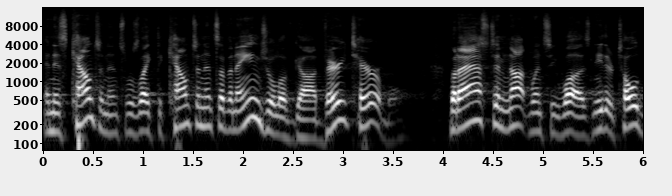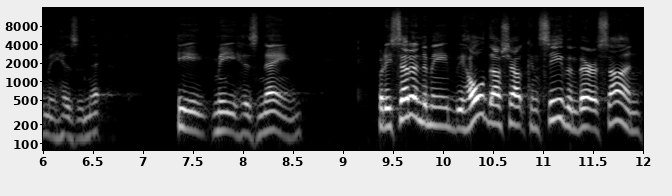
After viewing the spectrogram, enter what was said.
and his countenance was like the countenance of an angel of God, very terrible. But I asked him not whence he was, neither told me his he me his name. But he said unto me, Behold, thou shalt conceive and bear a son,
